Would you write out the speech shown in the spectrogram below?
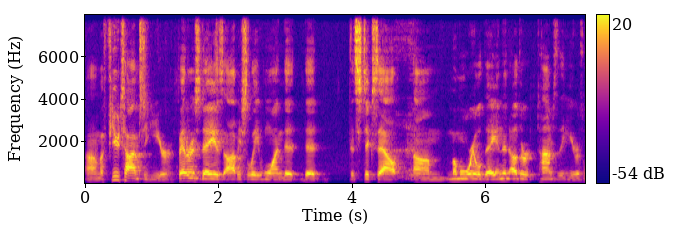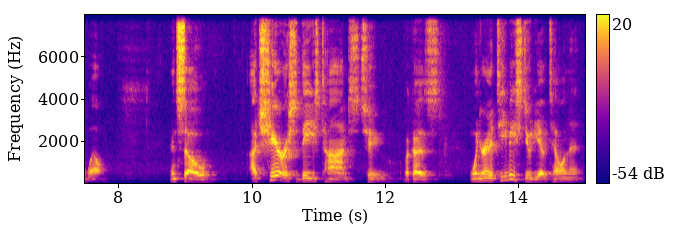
Um, a few times a year. Veterans Day is obviously one that, that, that sticks out, um, Memorial Day, and then other times of the year as well. And so I cherish these times too because when you're in a TV studio telling it,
